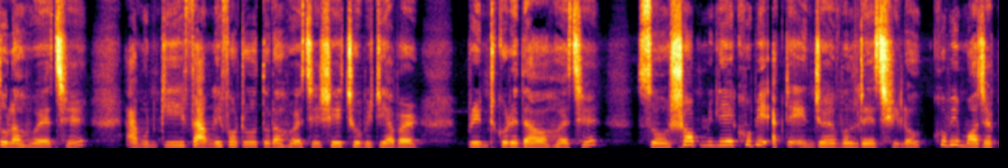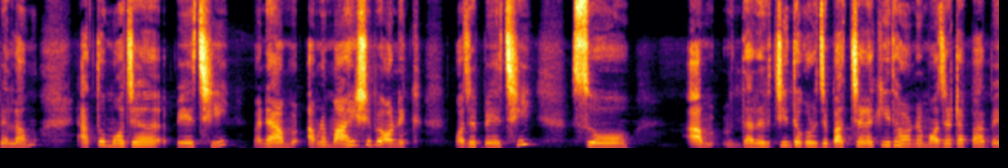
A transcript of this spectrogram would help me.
তোলা হয়েছে, এমনকি ফ্যামিলি ফটোও তোলা হয়েছে, সেই ছবিটি আবার প্রিন্ট করে দেওয়া হয়েছে। সো সব মিলিয়ে খুবই একটা এনজয়েবল ডে ছিল, খুবই মজা পেলাম, এত মজা পেয়েছি। মানে আমরা মা হিসেবে অনেক মজা পেয়েছি। সো তাহলে চিন্তা করো যে বাচ্চারা কী ধরনের মজাটা পাবে।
